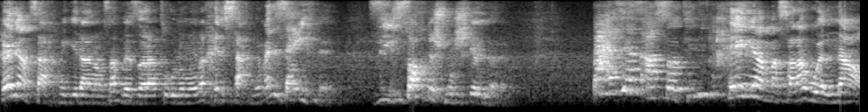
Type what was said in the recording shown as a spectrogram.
خیلی هم سخت می‌گیرن. مثلا وزارت علوم اینا خیلی سخت می‌گیرن ولی ضعیفه. زیر ساختش مشکل داره. بعضی از اساتیدی که خیلی هم مثلا ول ناو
